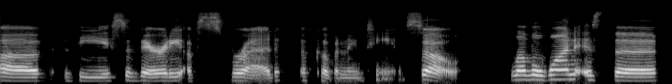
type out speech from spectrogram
of the severity of spread of COVID 19. So, Level one is the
